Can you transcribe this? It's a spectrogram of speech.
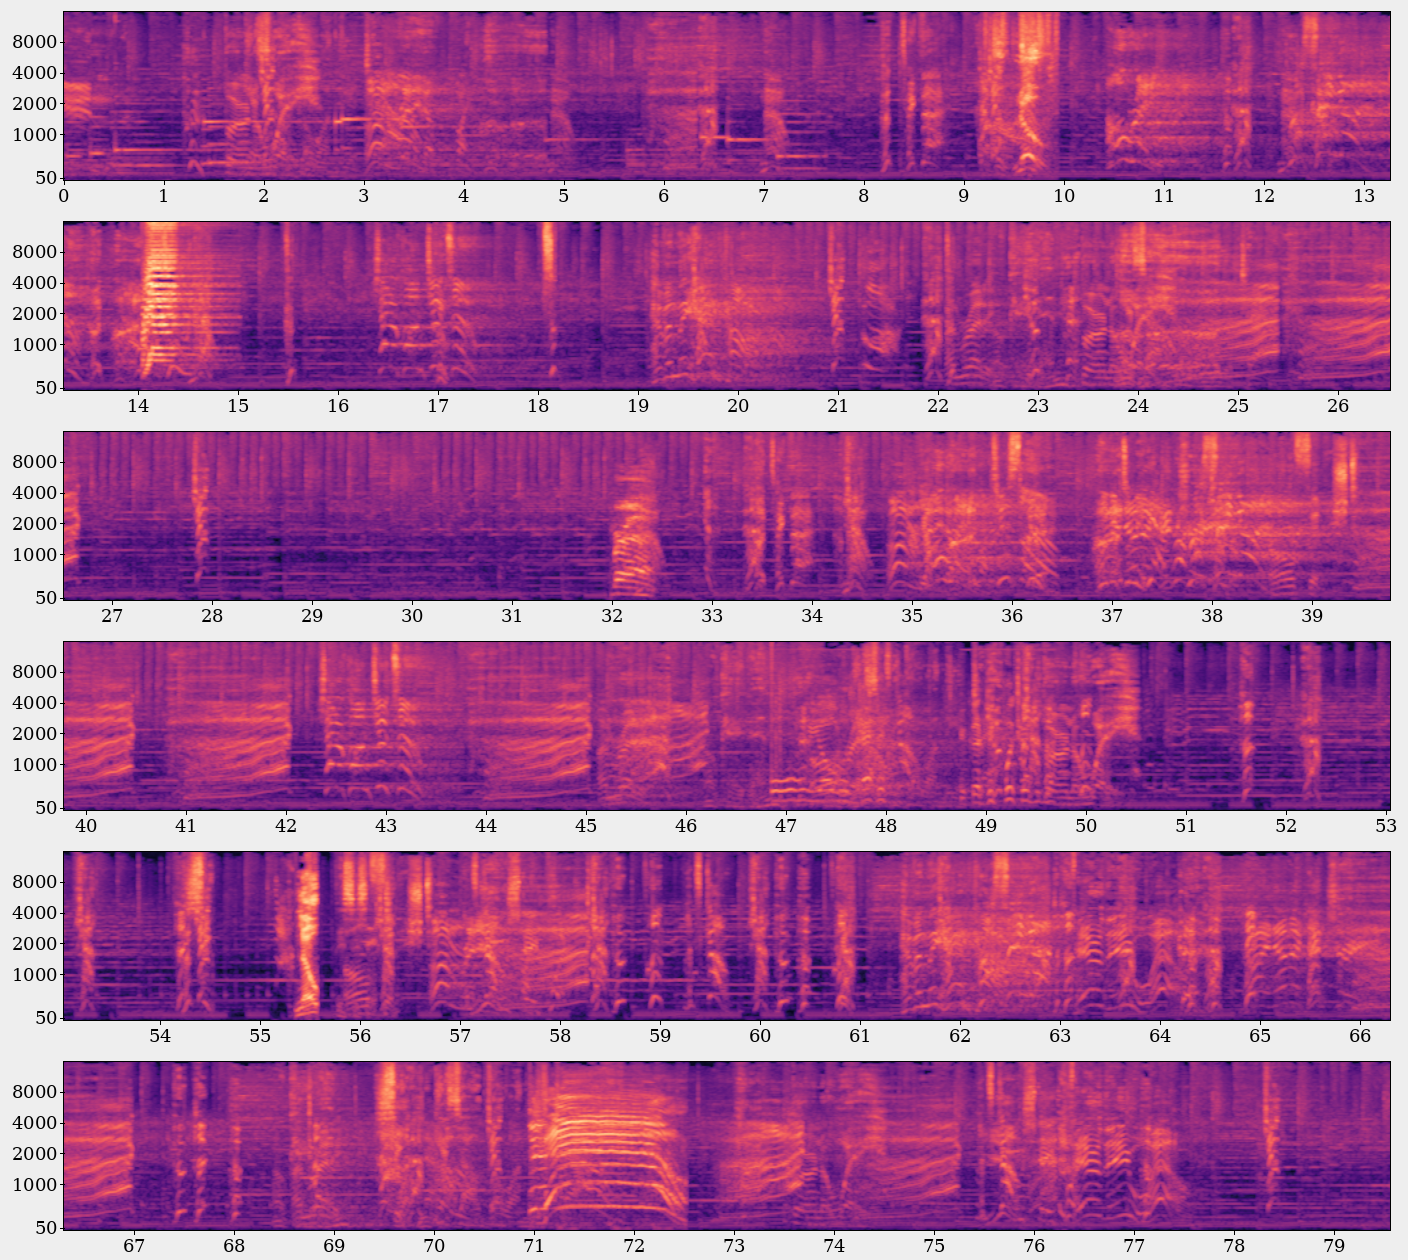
Begin. Burn away. I'm ready to fight. Now. Now. Take that. No! Already! Shadow Clone Jutsu! Heavenly hand power. I'm ready. Okay then. Burn away. Bruh. Uh, take that. Now. I'm ready to Alright! Too slow! Leave it to me! Yeah, Rasengan! All finished. Shadow Clone Jutsu! I'm ready. Okay then. Burn away. Nope. This is it. finished. I'm ready. You stay put. Let's go! Heavenly hand power. Fare thee well. Dynamic entry. Okay. I'm ready. Guess I'll go on. Burn away. You stay put. Fare thee well.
